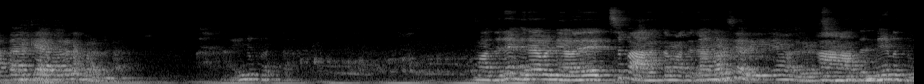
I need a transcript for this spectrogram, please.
അതാണ് ക്യാമറ മധുരം എങ്ങനെയാ വേണ്ടി? എച്ച് പാകത്തെ മധുരം. ആ അതന്നെയാണ് ഇത്.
